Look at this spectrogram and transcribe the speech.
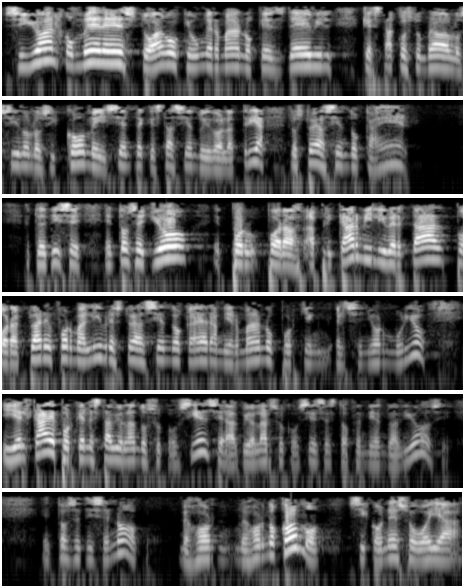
si yo al comer esto hago que un hermano que es débil, que está acostumbrado a los ídolos y come y siente que está haciendo idolatría, lo estoy haciendo caer. Entonces dice, entonces yo eh, por, por, aplicar mi libertad, por actuar en forma libre, estoy haciendo caer a mi hermano por quien el Señor murió. Y él cae porque él está violando su conciencia. Al violar su conciencia está ofendiendo a Dios. Entonces dice, no, mejor, mejor no como si con eso voy a,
